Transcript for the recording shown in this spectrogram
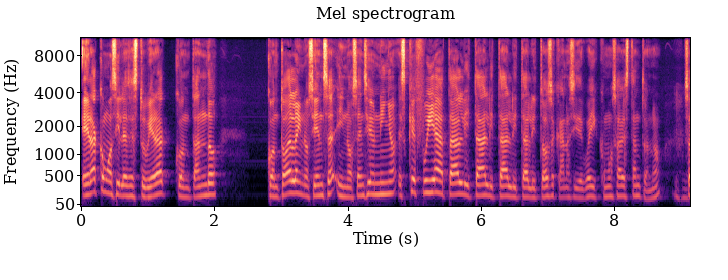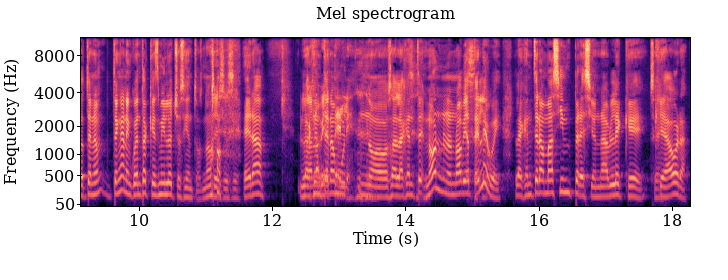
Era como si les estuviera contando con toda la inocencia, inocencia de un niño, es que fui a tal y tal y tal y tal y todos se quedan así de, güey, ¿cómo sabes tanto, no? O sea, tengan en cuenta que es 1800, ¿no? Sí, sí, sí. Era... La No, no gente había era muy... No, o sea, la gente... No, no, no había tele, güey. La gente era más impresionable que, que ahora.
